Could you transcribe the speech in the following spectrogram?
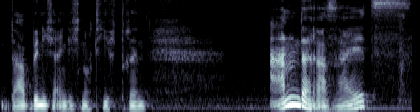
Da bin ich eigentlich noch tief drin. Andererseits,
